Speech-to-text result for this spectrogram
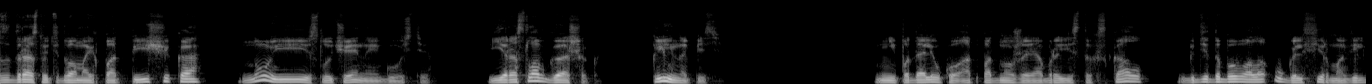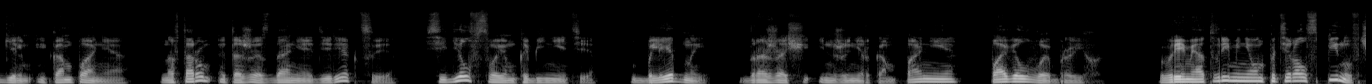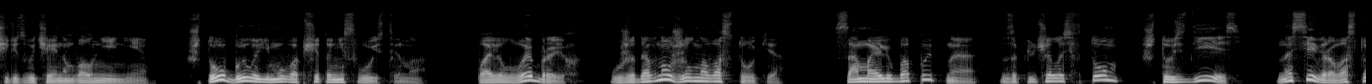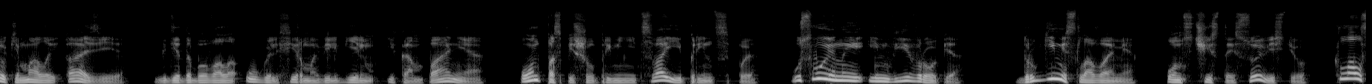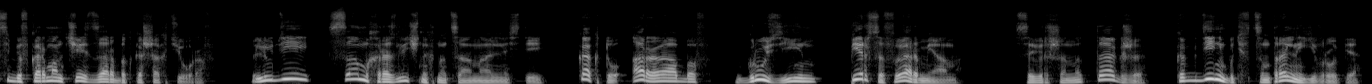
Здравствуйте, два моих подписчика, ну и случайные гости. Ярослав Гашек. Клинопись. Неподалеку от подножия обрывистых скал, где добывала уголь фирма Вильгельм и компания, на втором этаже здания дирекции сидел в своем кабинете бледный, дрожащий инженер компании Павел Вебрейх. Время от времени он потирал спину в чрезвычайном волнении, что было ему вообще-то не свойственно. Павел Вебрейх уже давно жил на Востоке. Самое любопытное заключалось в том, что здесь, на северо-востоке Малой Азии, где добывала уголь фирма Вильгельм и компания, он поспешил применить свои принципы, усвоенные им в Европе. Другими словами, он с чистой совестью клал себе в карман часть заработка шахтеров. Людей самых различных национальностей, как то арабов, грузин, персов и армян. Совершенно так же, как где-нибудь в Центральной Европе.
